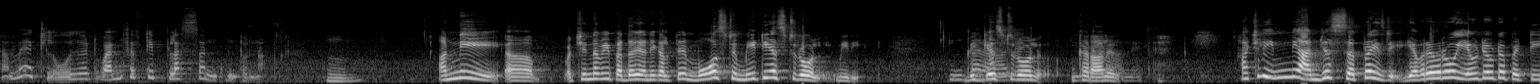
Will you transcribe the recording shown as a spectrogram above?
Someway close at one fifty plus అనుకుంటున్నా. అన్ని ఆ, చిన్నవి పెద్దవి అన్ని కలిపితే మోస్ట్ మీటియస్ట్ రోల్ మీది. బిగ్గెస్ట్ రోల్ ఇంకా రాలేదు. యాక్చువల్లీ ఇన్ని ఐఎమ్ జస్ట్ సర్ప్రైజ్డ్ ఎవరెవరో ఏమిటేమిటో పెట్టి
